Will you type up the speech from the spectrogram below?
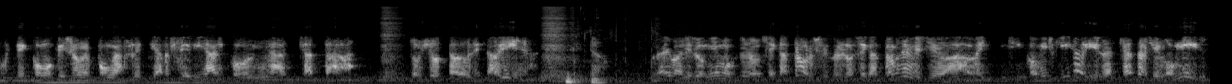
usted como que yo me ponga a fletear cereal con una chata Toyota doble cabina. No. Por ahí vale lo mismo que un C14, pero el C14 me lleva 25 mil kilos y la chata llevo mil.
